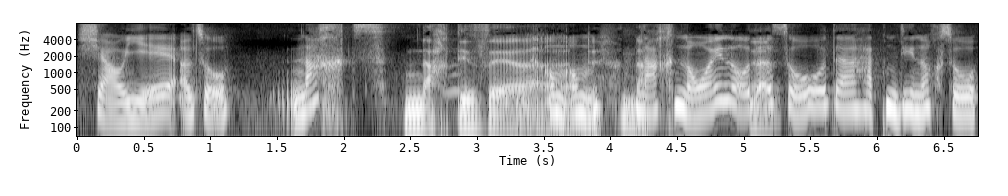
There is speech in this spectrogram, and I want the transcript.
Xiaoye, also nachts Nach dieser. um, um nach, neun oder Ja. so, da hatten die noch so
